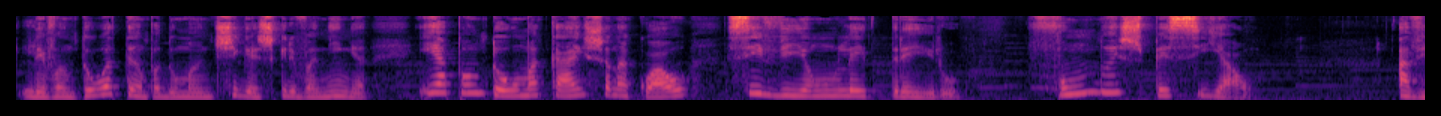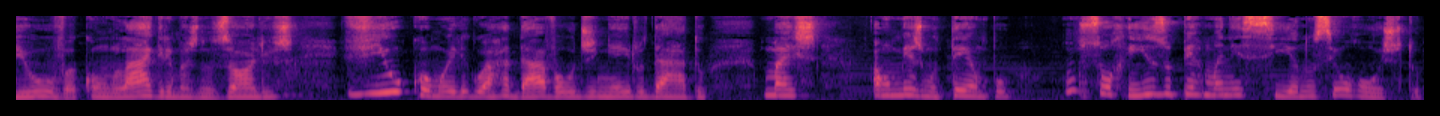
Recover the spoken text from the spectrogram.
Levantou a tampa de uma antiga escrivaninha e apontou uma caixa na qual se via um letreiro: Fundo Especial. A viúva, com lágrimas nos olhos, viu como ele guardava o dinheiro dado, mas, ao mesmo tempo, um sorriso permanecia no seu rosto.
